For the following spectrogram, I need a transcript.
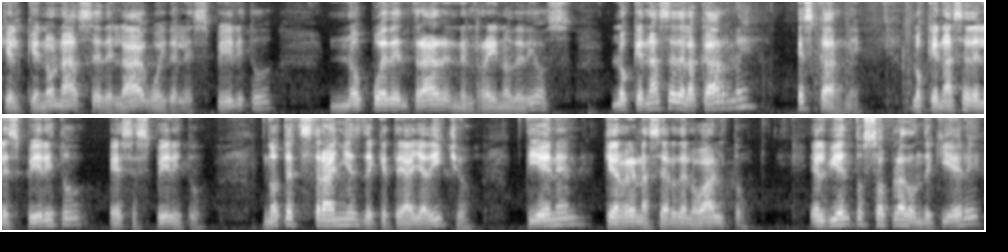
que el que no nace del agua y del espíritu no puede entrar en el reino de Dios. Lo que nace de la carne es carne, lo que nace del espíritu es espíritu. No te extrañes de que te haya dicho, tienen que renacer de lo alto. El viento sopla donde quiere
